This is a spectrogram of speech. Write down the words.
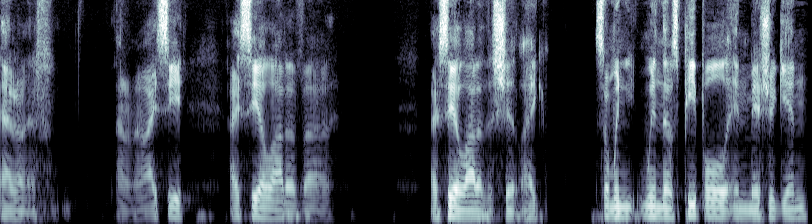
I don't know. If, I don't know. I see I see a lot of uh I see a lot of the shit like so when when those people in Michigan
